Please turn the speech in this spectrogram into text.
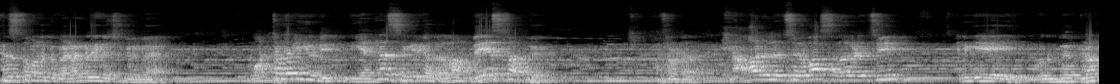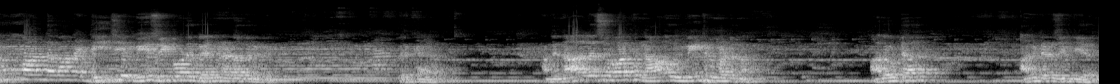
கிறிஸ்தவனுக்கு விளங்கலைன்னு வச்சுக்கிறீங்க மற்றபடி நீ என்ன செய்யறீங்க அதெல்லாம் வேஸ்டா போயிரு. சொல்றேன் நாலு லட்சம் ரூபாய் செலவழிச்சு இன்னைக்கு ஒரு பிரம்மாண்டமான டிஜே மியூசிக்கோட பேர் நடந்திருக்கு. இருக்க அந்த நாலு லட்சம் ரூபாய்க்கு நானூறு மீட்டர் மட்டும்தான். அதை விட்டா அங்கிட்ட என்ன செய்ய முடியாது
